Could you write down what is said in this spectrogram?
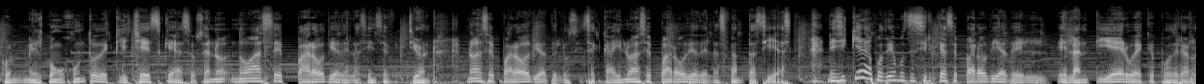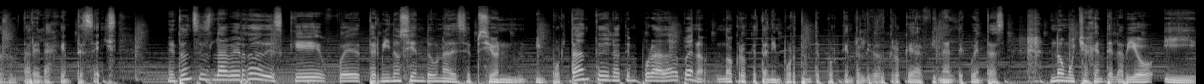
Con el conjunto de clichés que hace, o sea, no, no hace parodia de la ciencia ficción, no hace parodia de los isekai, no hace parodia de las fantasías, ni siquiera podríamos decir que hace parodia del el antihéroe que podría resultar el agente 6. Entonces la verdad es que fue, terminó siendo una decepción importante de la temporada. Bueno, no creo que tan importante porque en realidad creo que al final de cuentas no mucha gente la vio y,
